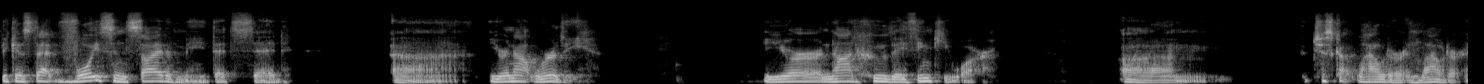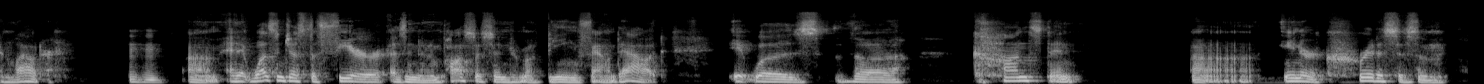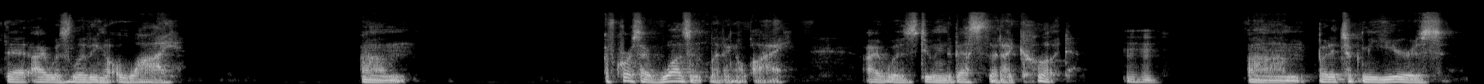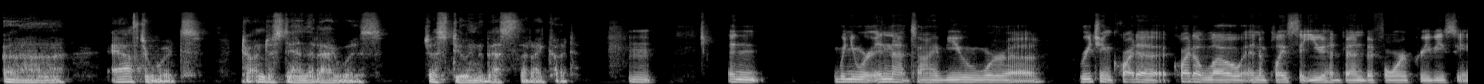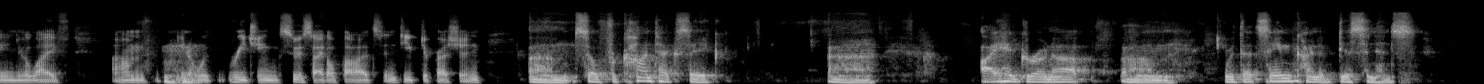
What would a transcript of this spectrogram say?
Because that voice inside of me that said, uh, You're not worthy, you're not who they think you are, um, just got louder and louder and louder. Mm-hmm. Um, and it wasn't just the fear, as in an imposter syndrome, of being found out it was the constant uh, inner criticism that I was living a lie. Um, of course, I wasn't living a lie. I was doing the best that I could. Mm-hmm. Um, but it took me years uh, afterwards to understand that I was just doing the best that I could. Mm. And when you were in that time, you were uh, reaching quite a quite a low in a place that you had been before previously in your life. Um, mm-hmm. You know, mm-hmm. with reaching suicidal thoughts and deep depression. Um, so, for context sake, uh, I had grown up um, with that same kind of dissonance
